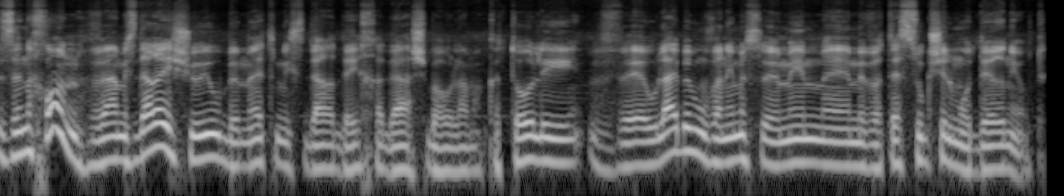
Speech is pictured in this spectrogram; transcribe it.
זה נכון, והמסדר הישועי הוא באמת מסדר די חדש בעולם הקתולי, ואולי במובנים מסוימים אה, מבטא סוג של מודרניות.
